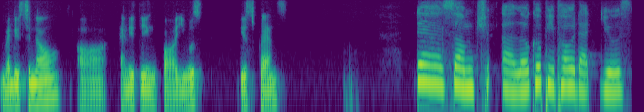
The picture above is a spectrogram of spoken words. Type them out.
medicinal or anything for use these plants. There are some uh, local people that use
